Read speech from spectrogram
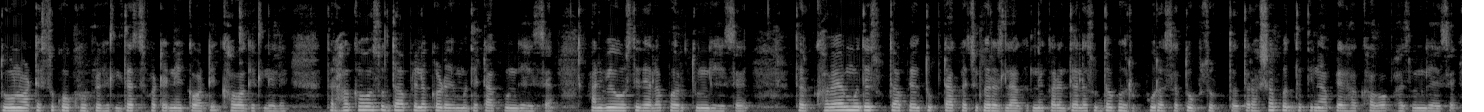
दोन वाटे सुकं खोबरं घेतले त्याच वाटेने एक वाटी खवा घेतलेला आहे. तर हा खवासुद्धा आपल्याला कढईमध्ये टाकून घ्यायचा आहे आणि व्यवस्थित याला परतून घ्यायचा आहे. तर खव्यामध्ये सुद्धा आपल्याला तूप टाकायची गरज लागत नाही कारण त्यालासुद्धा भरपूर असं तूप सुटतं. तर अशा पद्धतीने आपल्याला हा खवा भाजून घ्यायचा आहे.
